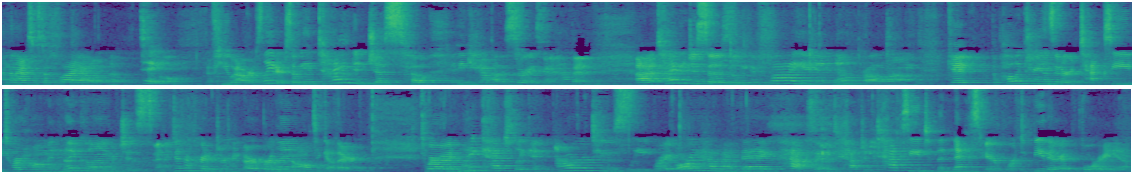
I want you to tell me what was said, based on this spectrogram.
and then I was supposed to fly out of Tegel a few hours later. So we had timed it just so, I think you know how the story is going to happen. Uh, timed it just so, so we could fly in, no problem, get the public transit or a taxi to our home in Neukölln, which is in a different part of Germany, or Berlin altogether to where I might catch like an hour or two of sleep, where I already have my bag packed, so I have to catch a taxi to the next airport to be there at 4 a.m.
